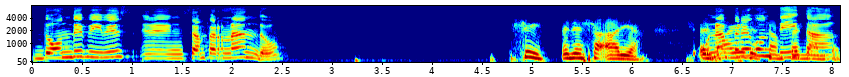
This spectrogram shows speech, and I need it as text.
dónde vives? En San Fernando. Sí, en esa área. Una preguntita,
